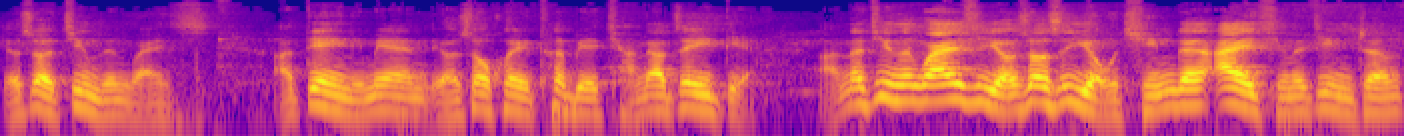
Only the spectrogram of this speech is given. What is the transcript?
有时候竞争关系啊。电影里面有时候会特别强调这一点啊。那竞争关系有时候是友情跟爱情的竞争，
